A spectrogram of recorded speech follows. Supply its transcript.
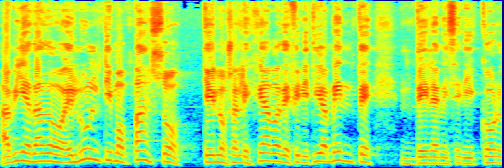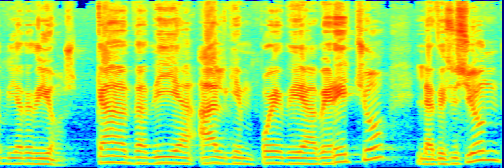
había dado el último paso que los alejaba definitivamente de la misericordia de Dios. Cada día alguien puede haber hecho la decisión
